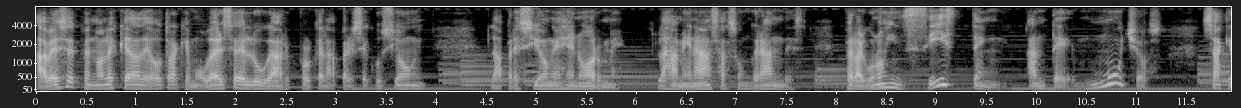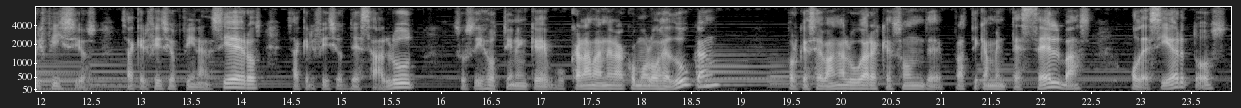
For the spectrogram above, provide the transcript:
A veces pues no les queda de otra que moverse del lugar porque la persecución, la presión es enorme, las amenazas son grandes, pero algunos insisten ante muchos sacrificios, sacrificios financieros, sacrificios de salud. Sus hijos tienen que buscar la manera como los educan, porque se van a lugares que son de prácticamente selvas o desiertos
